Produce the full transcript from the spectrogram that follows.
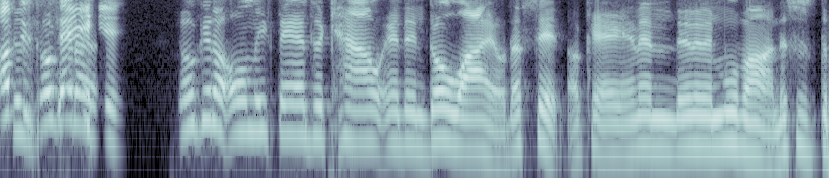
I'm just just go get a- Go get an OnlyFans account and then go wild. That's it, okay? And then and then move on. This is the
